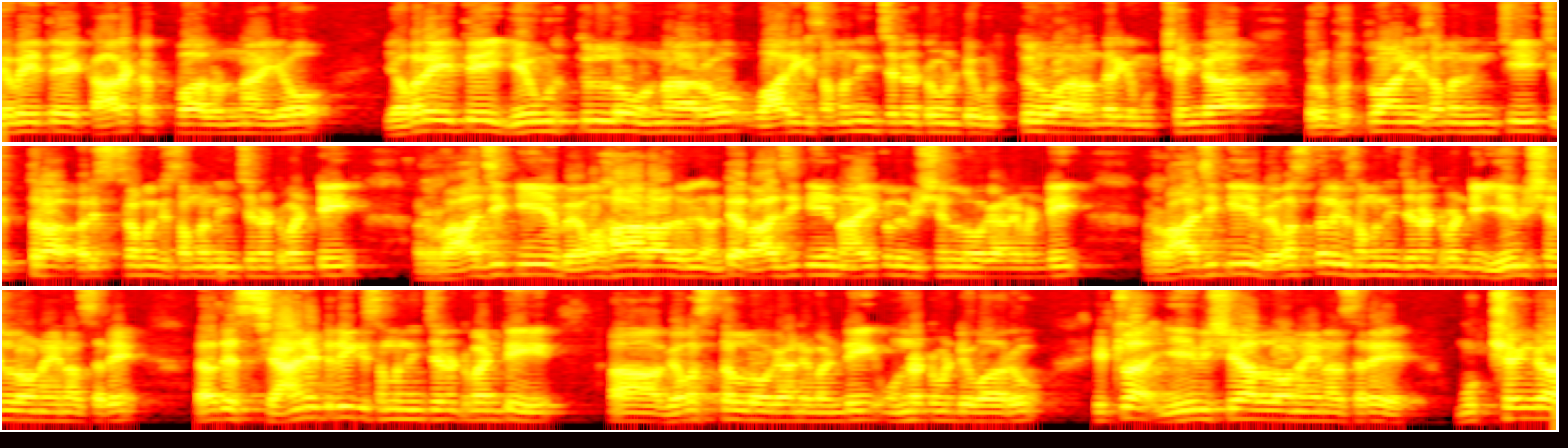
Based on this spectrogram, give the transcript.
ఏవైతే కారకత్వాలు ఉన్నాయో ఎవరైతే ఏ వృత్తుల్లో ఉన్నారో వారికి సంబంధించినటువంటి వృత్తులు వారందరికీ ముఖ్యంగా ప్రభుత్వానికి సంబంధించి చిత్ర పరిశ్రమకి సంబంధించినటువంటి రాజకీయ వ్యవహారాలు అంటే రాజకీయ నాయకుల విషయంలో కానివ్వండి రాజకీయ వ్యవస్థలకు సంబంధించినటువంటి ఏ విషయంలోనైనా సరే లేకపోతే శానిటరీకి సంబంధించినటువంటి వ్యవస్థల్లో కానివ్వండి ఉన్నటువంటి వారు ఇట్లా ఏ విషయాల్లోనైనా సరే ముఖ్యంగా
